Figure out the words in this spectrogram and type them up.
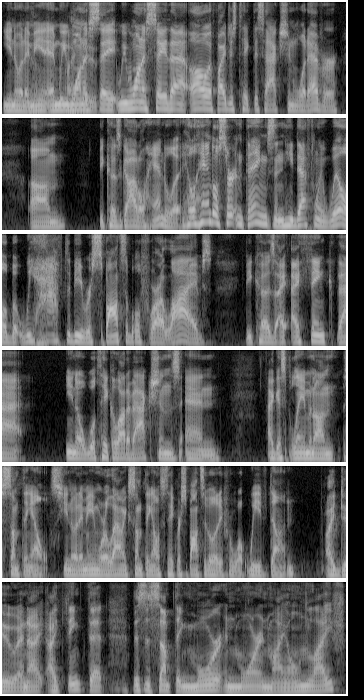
You know what I mean? And we want to say we want to say that oh, if I just take this action, whatever. Um, because God will handle it. He'll handle certain things and he definitely will, but we have to be responsible for our lives because I, I think that, you know, we'll take a lot of actions and I guess blame it on something else. You know what I mean? We're allowing something else to take responsibility for what we've done. I do. And I, I think that this is something more and more in my own life.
